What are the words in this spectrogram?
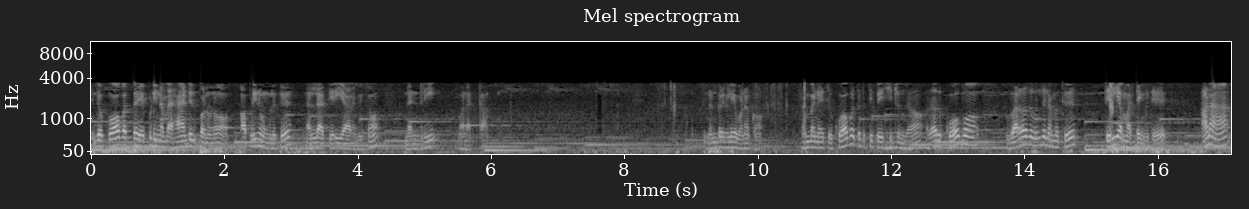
இந்த கோபத்தை எப்படி நம்ம ஹேண்டில் பண்ணணும் அப்படின்னு உங்களுக்கு நல்லா தெரிய ஆரம்பிக்கும். நன்றி வணக்கம். நண்பர்களே வணக்கம். நம்ம நேற்று கோபத்தை பற்றி பேசிட்டு இருந்தோம். அதாவது கோபம் வர்றது வந்து நமக்கு தெரிய மாட்டேங்குது. ஆனால்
